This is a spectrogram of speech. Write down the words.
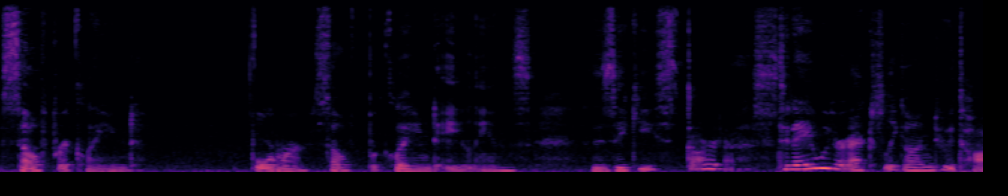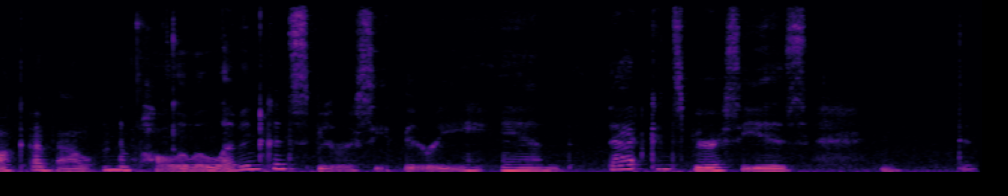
self-proclaimed, former self-proclaimed aliens, Ziggy Stardust. Today we are actually going to talk about an Apollo 11 conspiracy theory and that conspiracy is did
